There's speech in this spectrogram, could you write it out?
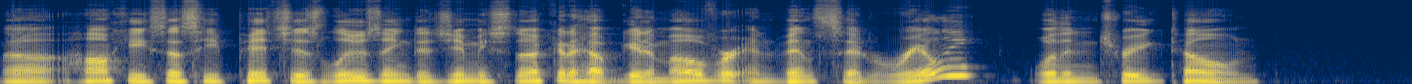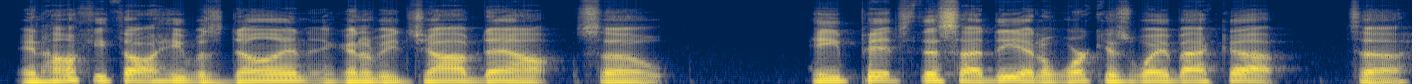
uh, Honky says he pitches losing to Jimmy Snuka to help get him over. And Vince said, Really? with an intrigued tone. And Honky thought he was done and going to be jobbed out. So he pitched this idea to work his way back up to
